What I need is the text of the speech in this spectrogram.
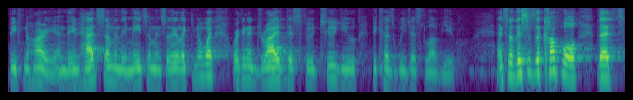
beef nahari and they had some and they made some and so they're like you know what we're going to drive this food to you because we just love you and so this is a couple that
